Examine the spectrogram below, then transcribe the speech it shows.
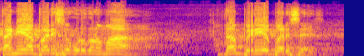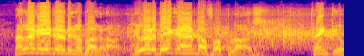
தனியாக பரிசு கொடுக்கணுமா? இதுதான் பெரிய பரிசு. நல்லா கை தட்டுங்க பார்க்கலாம் give a big hand of applause thank you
